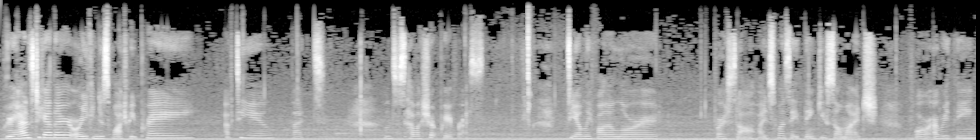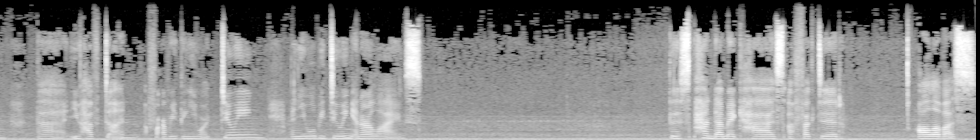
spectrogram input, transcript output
put your hands together, or you can just watch me pray. Up to you. But let's just have a short prayer for us. Dear Heavenly Father, Lord, first off, I just want to say thank you so much for everything that you have done, for everything you are doing, and you will be doing in our lives. This pandemic has affected all of us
